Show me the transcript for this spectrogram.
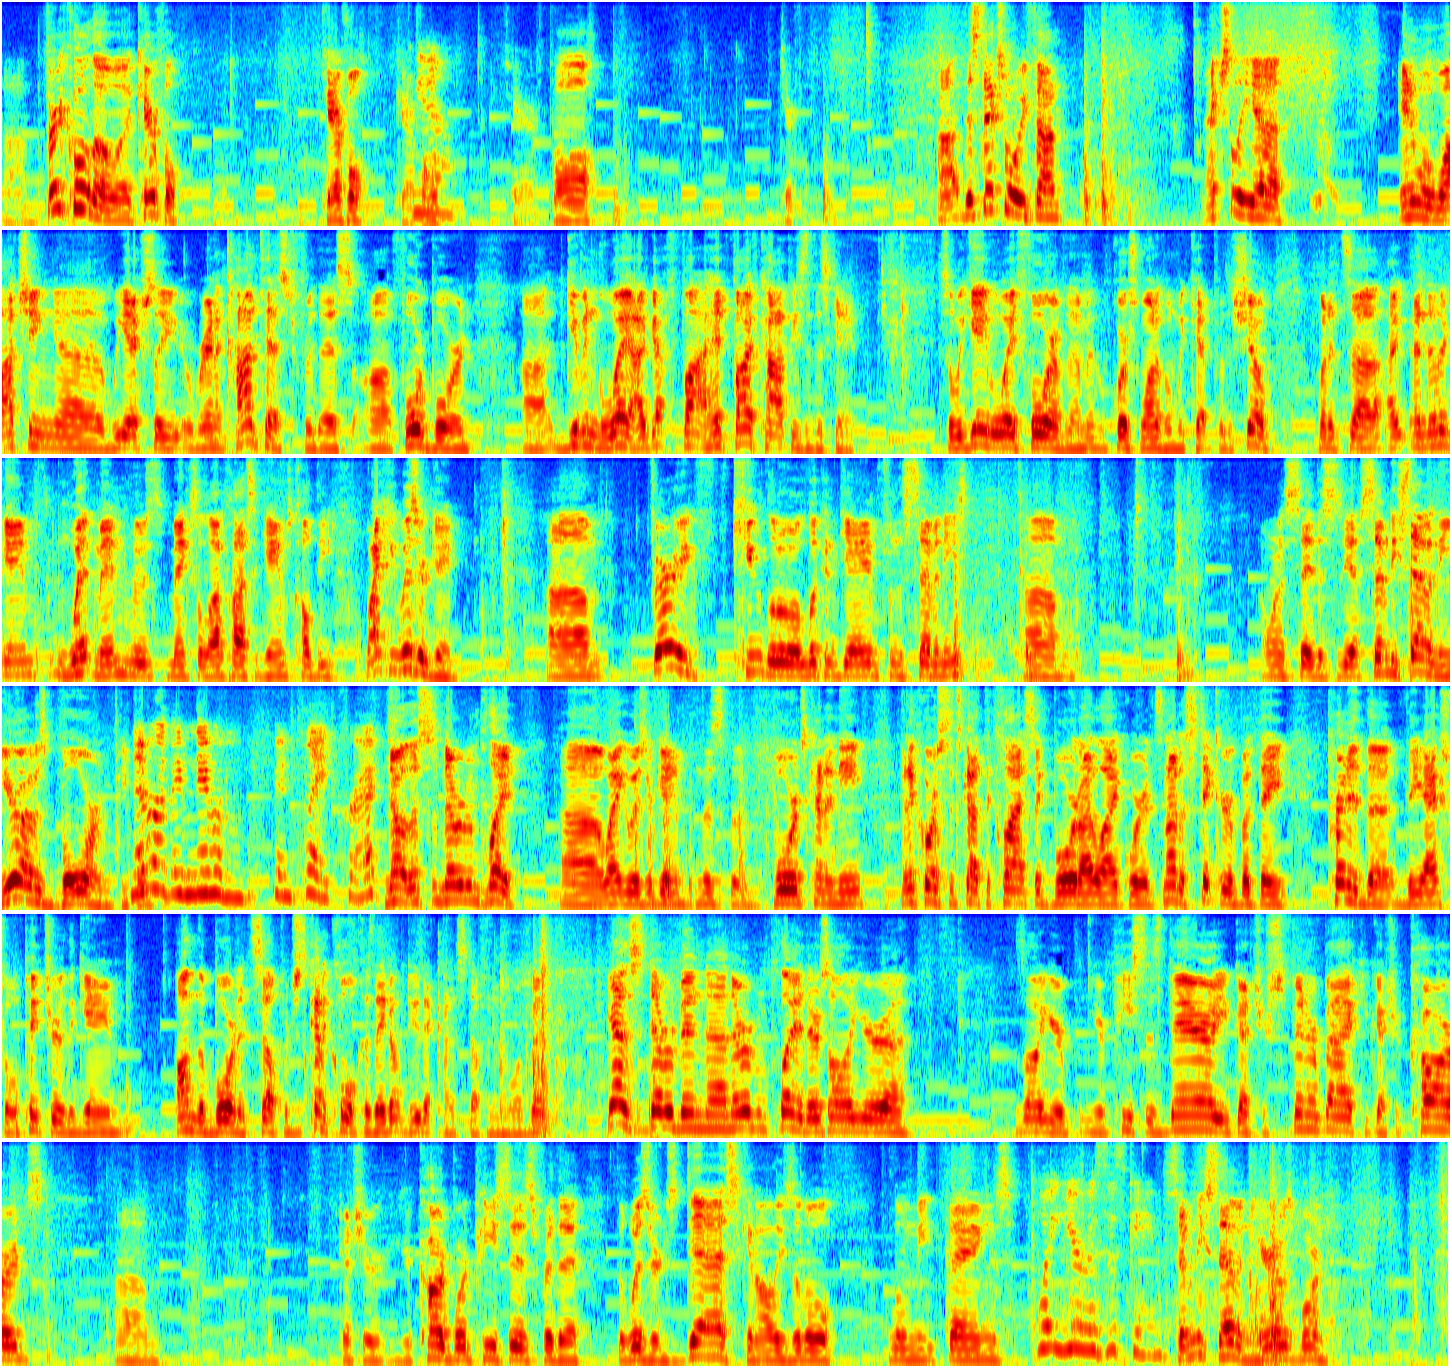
Um, very cool though. Uh, careful, careful, careful, Yeah. careful, careful. Uh, this next one we found, actually, uh, anyone watching, uh, we actually ran a contest for this uh, for board, uh, giving away. I got five, I had five copies of this game, so we gave away four of them, and of course one of them we kept for the show. But it's uh, another game, Whitman, who makes a lot of classic games, called the Wacky Wizard game. Um, very cute little looking game from the 70s. Um, I want to say this is yeah 77, the year I was born. People. Never, they've never been played, correct? No, this has never been played. Uh, Wacky Wizard game. This the board's kind of neat, and of course it's got the classic board I like, where it's not a sticker, but they printed the the actual picture of the game on the board itself, which is kind of cool because they don't do that kind of stuff anymore. But yeah, this has never been uh, never been played. There's all your uh, there's all your your pieces there. You've got your spinner back. You've got your cards. Um, got your your cardboard pieces for the the wizard's desk and all these little little neat things. What year was this game? 77, year I was born.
